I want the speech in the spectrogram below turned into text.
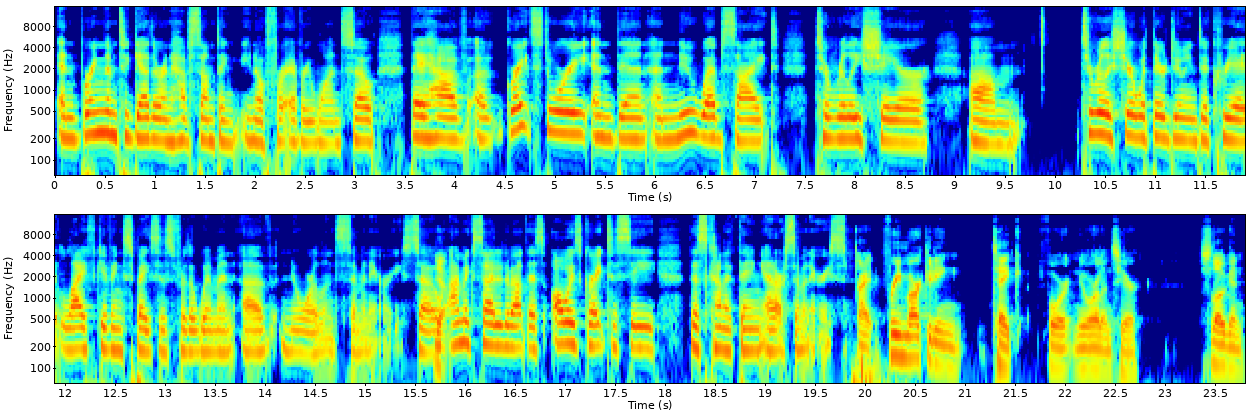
and bring them together and have something, you know, for everyone. So they have a great story and then a new website to really share, um, to really share what they're doing to create life giving spaces for the women of New Orleans Seminary. So yeah. I'm excited about this. Always great to see this kind of thing at our seminaries. All right. Free marketing take for New Orleans here. Slogan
